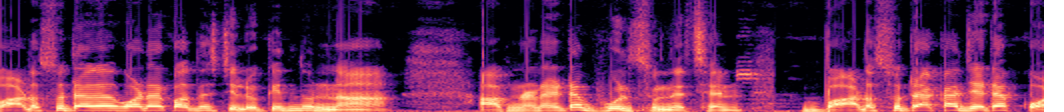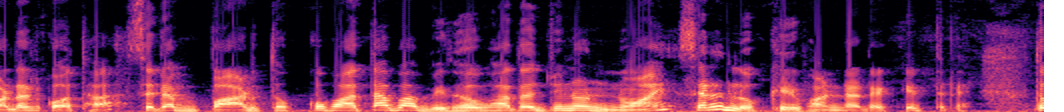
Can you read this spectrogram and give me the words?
বারোশো টাকা করার কথা ছিল, কিন্তু না। আপনারা এটা ভুল শুনেছেন। বারোশো টাকা যেটা করার কথা, সেটা বার্ধক্য ভাতা বা বিধবা ভাতার জন্য নয়, সেটা লক্ষ্মীর ভাণ্ডারের ক্ষেত্রে। তো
